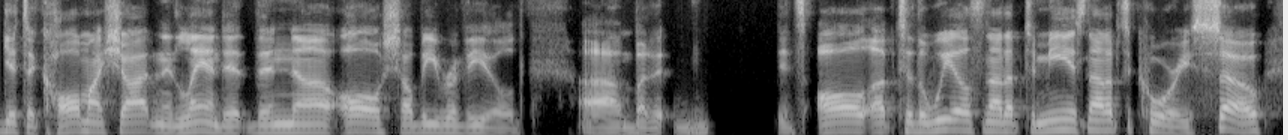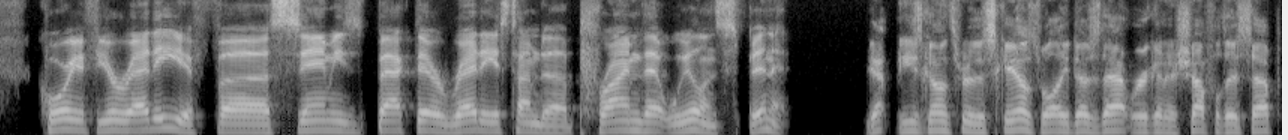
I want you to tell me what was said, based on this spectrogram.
get to call my shot and land it, then uh, all shall be revealed. Um, but it, it's all up to the wheel. It's not up to me. It's not up to Corey. So, Corey, if you're ready, if uh, Sammy's back there ready, it's time to prime that wheel and spin it. Yep, he's going through the scales. While he does that, we're going to shuffle this up.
